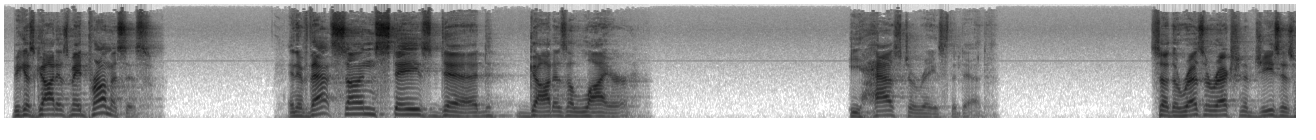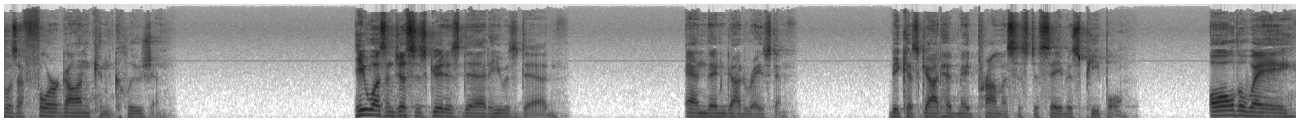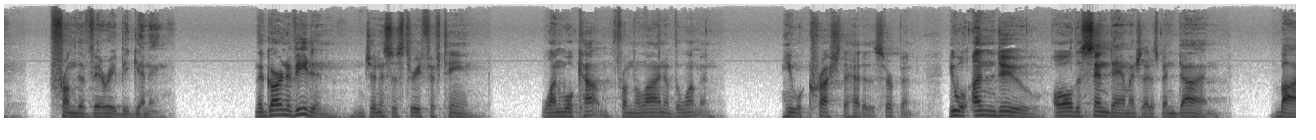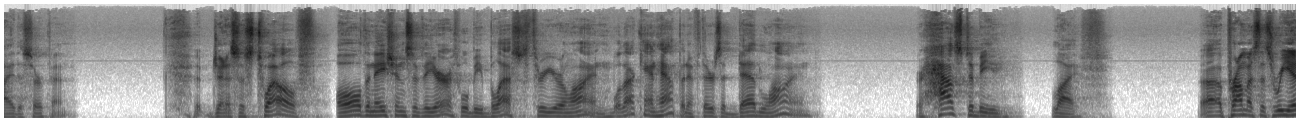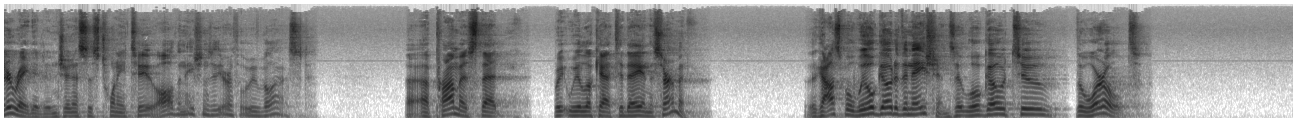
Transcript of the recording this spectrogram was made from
Because God has made promises. And if that son stays dead, God is a liar. He has to raise the dead. So the resurrection of Jesus was a foregone conclusion. He wasn't just as good as dead, he was dead. And then God raised him because God had made promises to save his people all the way from the very beginning. In the Garden of Eden, Genesis 3:15, one will come from the line of the woman. He will crush the head of the serpent. He will undo all the sin damage that has been done by the serpent. Genesis 12, all the nations of the earth will be blessed through your line. Well, that can't happen if there's a dead line. There has to be life. Uh, a promise that's reiterated in Genesis 22 all the nations of the earth will be blessed. Uh, a promise that we, we look at today in the sermon. The gospel will go to the nations, it will go to the world.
